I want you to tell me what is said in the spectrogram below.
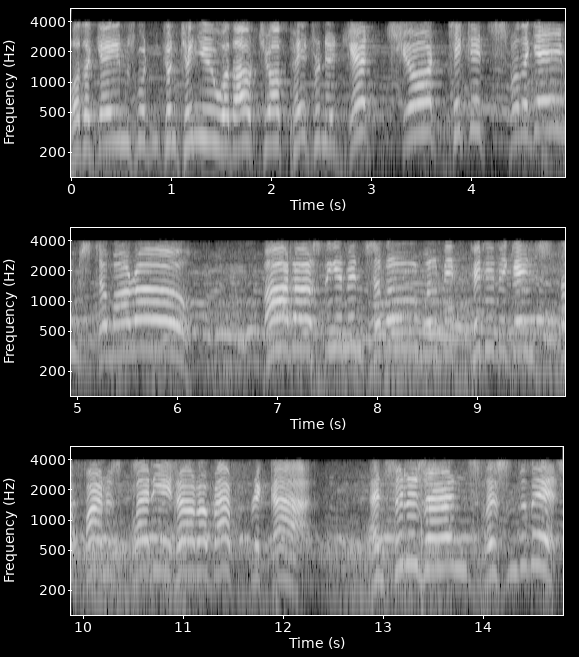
For the games wouldn't continue without your patronage. Get your tickets for the games tomorrow. Bardas the Invincible will be pitted against the finest gladiator of Africa. And citizens, listen to this.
